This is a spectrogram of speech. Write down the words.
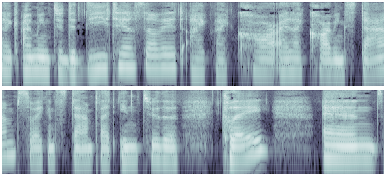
like I'm into the details of it. I like car. I like carving stamps, so I can stamp that into the clay. And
